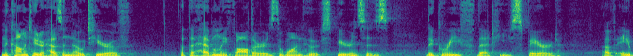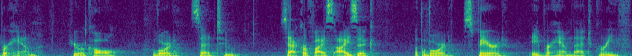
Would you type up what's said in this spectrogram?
And the commentator has a note here of that the Heavenly Father is the one who experiences the grief that he spared of Abraham. If you recall, the Lord said to sacrifice Isaac, but the Lord spared Abraham that grief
